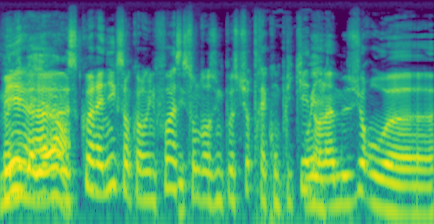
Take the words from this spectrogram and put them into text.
Mais d'ailleurs. euh, Square Enix, encore une fois, ils sont dans une posture très compliquée Oui. dans la mesure où, euh,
